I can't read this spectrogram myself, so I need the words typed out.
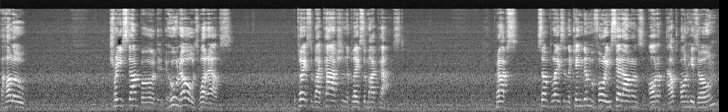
a hollow tree stump, or who knows what else. The place of my passion, the place of my past. Perhaps someplace in the kingdom before he set out on, out on his own?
